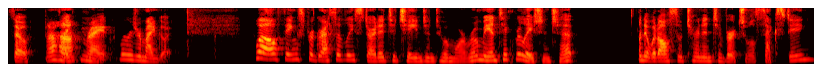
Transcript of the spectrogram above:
So Uh huh. like, hmm, right. where was your mind going? Well, things progressively started to change into a more romantic relationship. And it would also turn into virtual sexting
